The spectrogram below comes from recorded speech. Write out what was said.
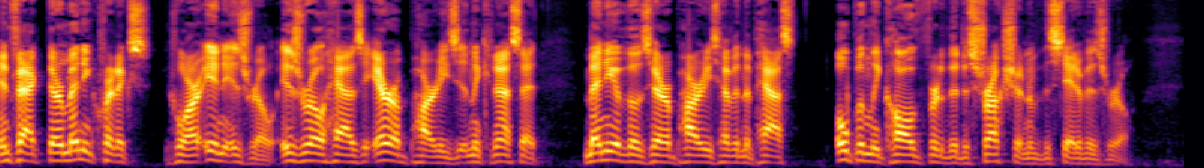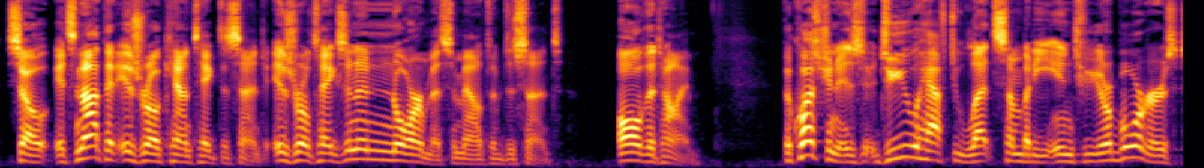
In fact, there are many critics who are in Israel. Israel has Arab parties in the Knesset. Many of those Arab parties have in the past openly called for the destruction of the state of Israel. So it's not that Israel can't take dissent. Israel takes an enormous amount of dissent all the time. The question is do you have to let somebody into your borders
